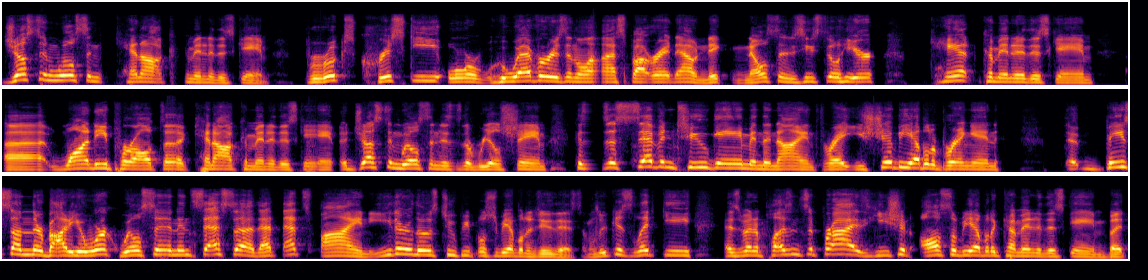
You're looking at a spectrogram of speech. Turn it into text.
Justin Wilson cannot come into this game. Brooks Kriske or whoever is in the last spot right now, Nick Nelson, is he still here? Can't come into this game. Uh, Wandy Peralta cannot come into this game. Justin Wilson is the real shame because it's a 7 2 game in the ninth, right? You should be able to bring in, uh, based on their body of work, Wilson and Cessa. That, that's fine. Either of those two people should be able to do this. And Lucas Luetge has been a pleasant surprise. He should also be able to come into this game. But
